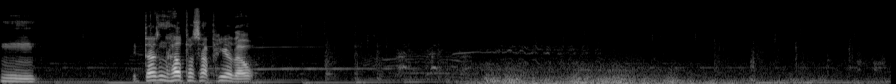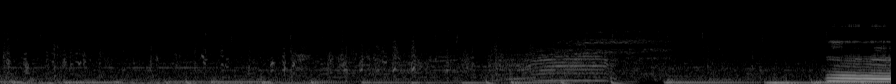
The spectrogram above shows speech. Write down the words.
Hmm. It doesn't help us up here, though. Hmm.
